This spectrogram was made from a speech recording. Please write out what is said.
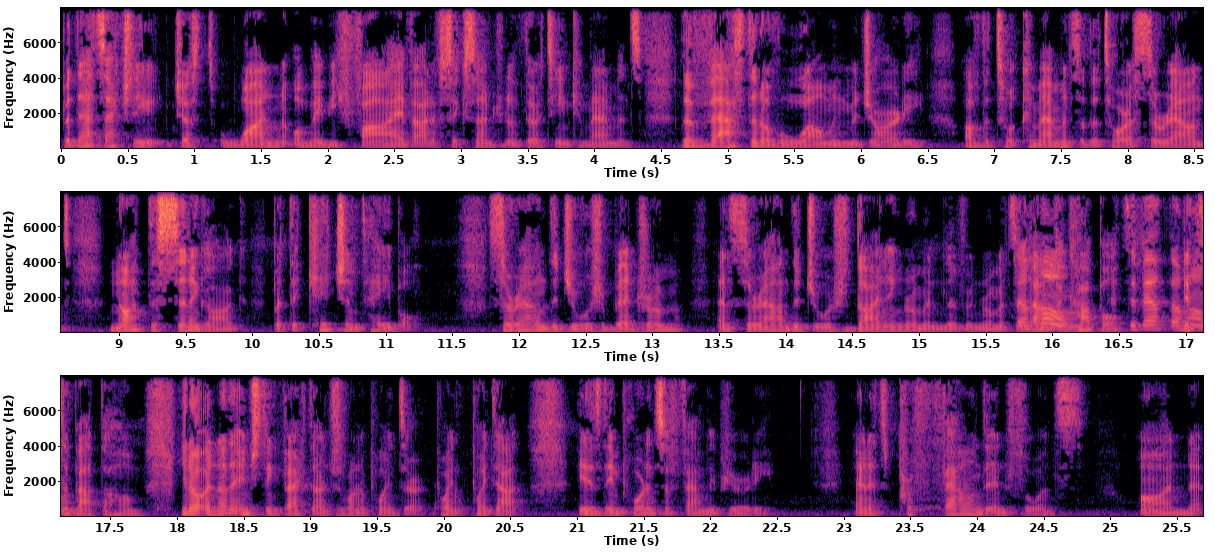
but that's actually just one or maybe five out of 613 commandments. The vast and overwhelming majority of the to- commandments of the Torah surround not the synagogue, but the kitchen table, surround the Jewish bedroom, and surround the Jewish dining room and living room. It's The about home. the couple. It's about the home. It's about the home. You know, another interesting factor I just want to point, er, point, point out is the importance of family purity and its profound influence on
